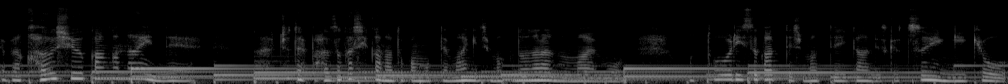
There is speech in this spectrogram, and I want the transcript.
やっぱ買う習慣がないんでちょっとやっぱ恥ずかしいかなとか思って毎日マクドナルドの前も通りすがってしまっていたんですけどついに今日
